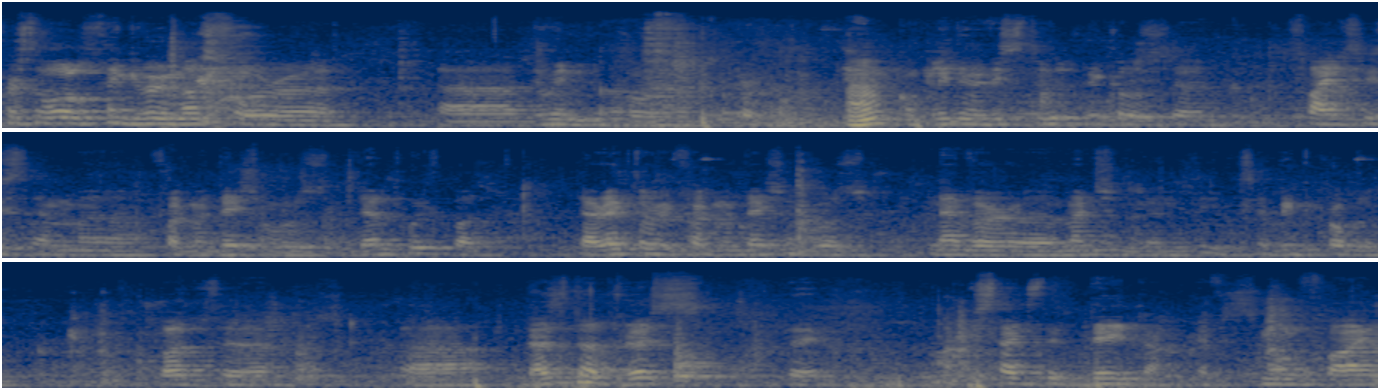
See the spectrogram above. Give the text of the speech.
first of all, thank you very much for uh, uh, doing for, for huh? completing this tool because uh, file system uh, fragmentation was dealt with, but directory fragmentation was never uh, mentioned, and it's a big problem. But uh, does it address the, besides the data, a small file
